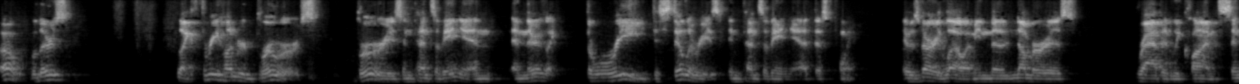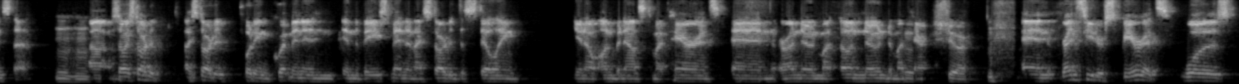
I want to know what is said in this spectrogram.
"Oh, well, there's like 300 brewers breweries in Pennsylvania, and and there's like three distilleries in Pennsylvania at this point. It was very low. I mean, the number is rapidly climbed since then. Mm-hmm. Um, so I started I started putting equipment in in the basement, and I started distilling. You know, unbeknownst to my parents and or unknown my, unknown to my mm, parents. Sure. and Red Cedar Spirits was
